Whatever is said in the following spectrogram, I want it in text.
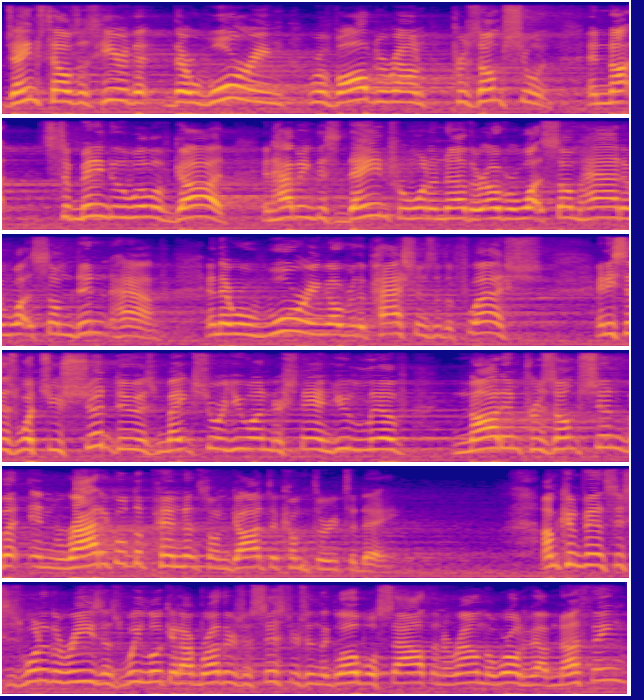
James tells us here that their warring revolved around presumption and not submitting to the will of God and having disdain for one another over what some had and what some didn't have. And they were warring over the passions of the flesh. And he says, What you should do is make sure you understand you live not in presumption, but in radical dependence on God to come through today. I'm convinced this is one of the reasons we look at our brothers and sisters in the global south and around the world who have nothing.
